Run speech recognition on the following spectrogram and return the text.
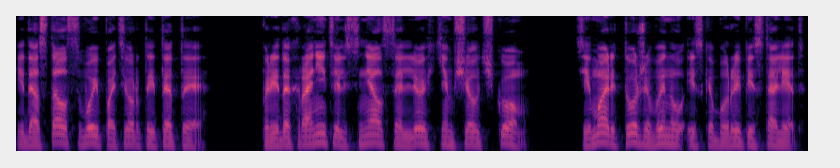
и достал свой потертый ТТ. Предохранитель снялся легким щелчком, Тимарь тоже вынул из кобуры пистолет.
